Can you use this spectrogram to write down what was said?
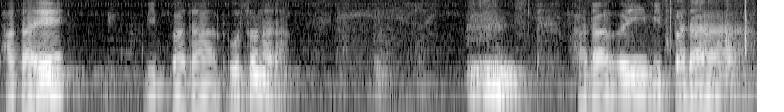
바다의 밑바닥으로 써놔라. 바다의 밑바닥.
